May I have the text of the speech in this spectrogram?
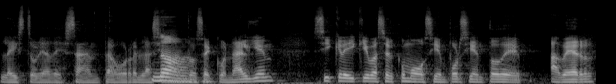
la historia de Santa o relacionándose con alguien. Sí creí que iba a ser como 100% de a ver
